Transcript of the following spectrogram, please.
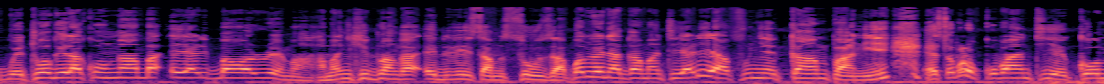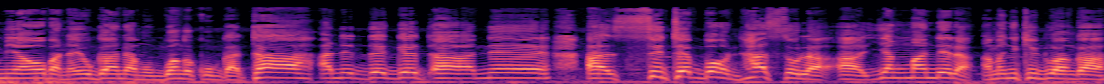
gwe twogerako ngamba eyali bawarema amanyikiddwa nga edirisa musuuza bobi wine agamba nti yali yafunye kampani esobola okuba nti ekomyawo bannayuganda mu ggwanga ku gata ne ne citybon hasola young mandela. Amanyikiddwa nga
